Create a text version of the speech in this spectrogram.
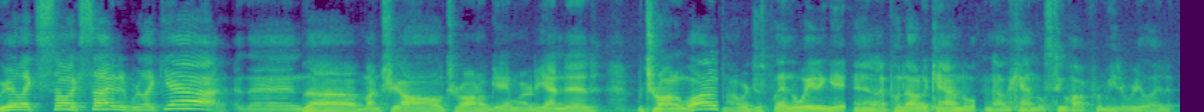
we were like so excited. We're like, yeah. And then the Montreal Toronto game already ended. But Toronto won. Now we're just playing the waiting game. And I put out a candle. And now the candle's too hot for me to relight it.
